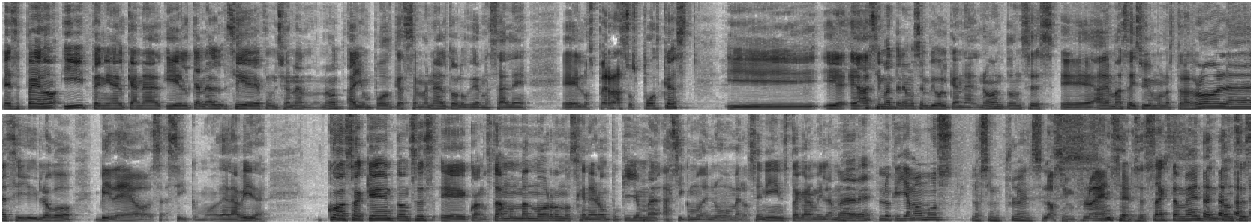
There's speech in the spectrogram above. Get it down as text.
ese pedo y tenía el canal, y el canal sigue funcionando, ¿no? Hay un podcast semanal, todos los viernes sale eh, Los Perrazos Podcast. Y, eh, así mantenemos en vivo el canal, ¿no? Entonces, eh, además ahí subimos nuestras rolas y luego videos así como de la vida. Cosa que entonces, eh, cuando estábamos más morros, nos generó un poquillo más así como de números en Instagram y la madre. Lo que llamamos los influencers. Los influencers, exactamente. Entonces,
